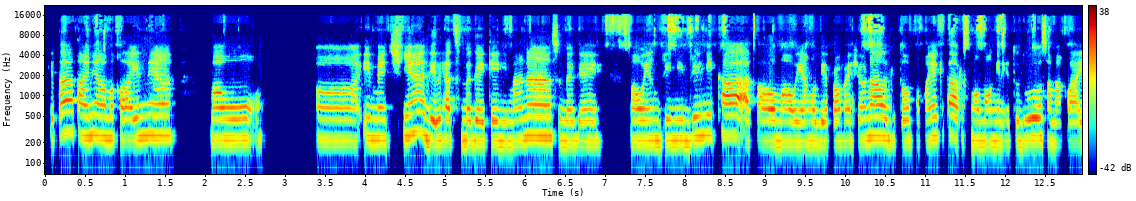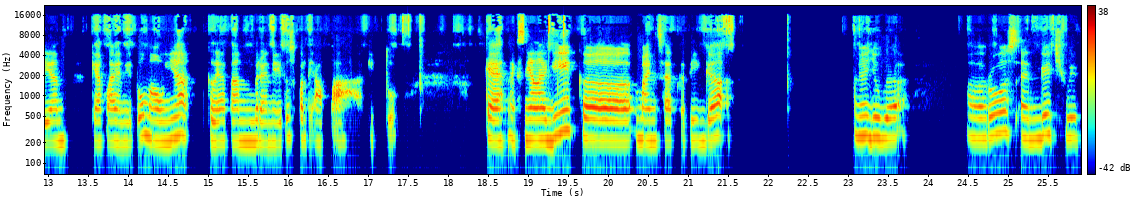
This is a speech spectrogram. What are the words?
Kita tanya sama kliennya mau uh, image-nya dilihat sebagai kayak gimana, sebagai mau yang dreamy-dreamy kah, atau mau yang lebih profesional gitu. Pokoknya kita harus ngomongin itu dulu sama klien. Kayak klien itu maunya kelihatan brandnya itu seperti apa gitu. Oke, nextnya lagi ke mindset ketiga. Ini juga harus engage with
